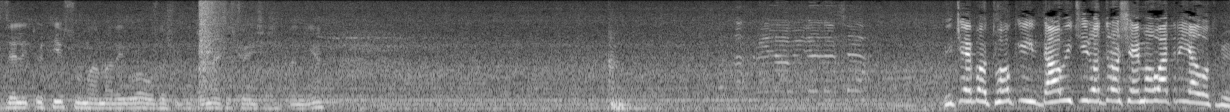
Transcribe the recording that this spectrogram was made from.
გზელი ტვირთი სულ მარმარილოა 27 ტონა ესე ჩვენი შეშეტანია ბიჭებო თოკი დავიჭირო დრო შემოვატრიალოთ მე.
